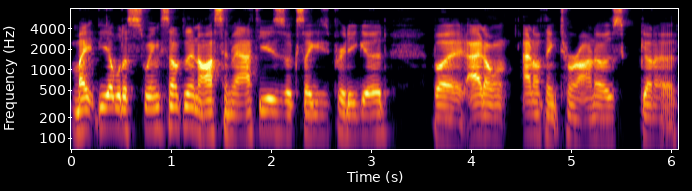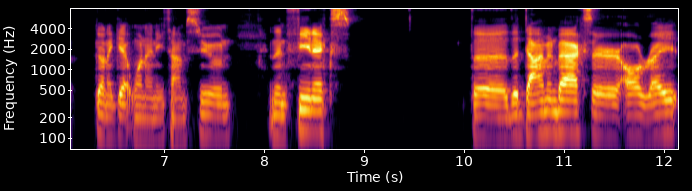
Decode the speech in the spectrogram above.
might be able to swing something. Auston Matthews looks like he's pretty good, but I don't I don't think Toronto's gonna gonna get one anytime soon. And then Phoenix, the the Diamondbacks are all right,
